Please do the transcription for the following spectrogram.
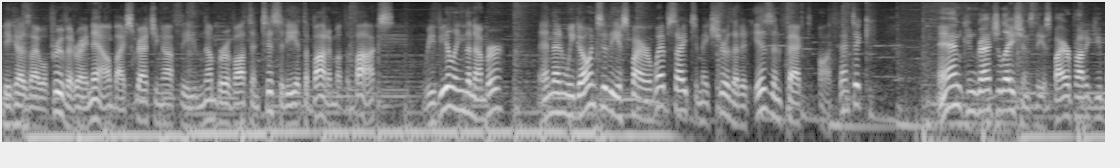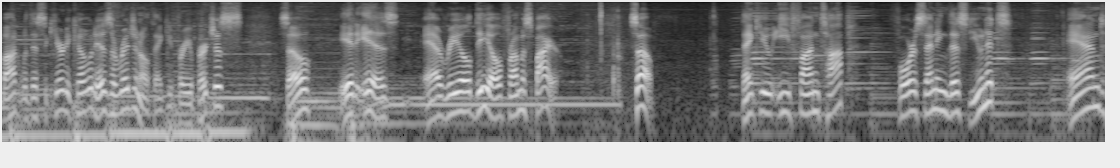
Because I will prove it right now by scratching off the number of authenticity at the bottom of the box, revealing the number, and then we go into the Aspire website to make sure that it is in fact authentic. And congratulations, the Aspire product you bought with this security code is original. Thank you for your purchase. So, it is a real deal from Aspire. So, thank you eFun Top for sending this unit and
